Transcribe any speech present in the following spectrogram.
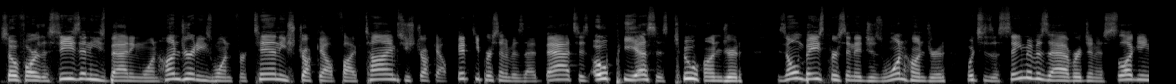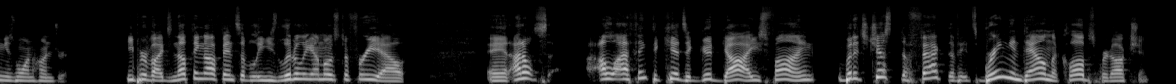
so far this season. He's batting 100. He's one for 10. He struck out five times. He struck out 50% of his at bats. His OPS is 200. His own base percentage is 100, which is the same of his average, and his slugging is 100. He provides nothing offensively. He's literally almost a free out. And I don't, I think the kid's a good guy. He's fine, but it's just the fact of it's bringing down the club's production.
